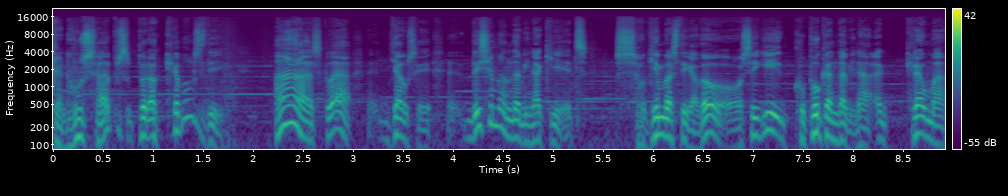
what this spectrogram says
Que no ho saps? Però què vols dir? Ah, és clar, ja ho sé. Deixa'm endevinar qui ets. Sóc investigador, o sigui, que ho puc endevinar. Creu-me,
